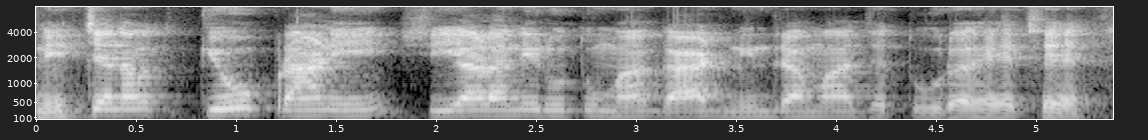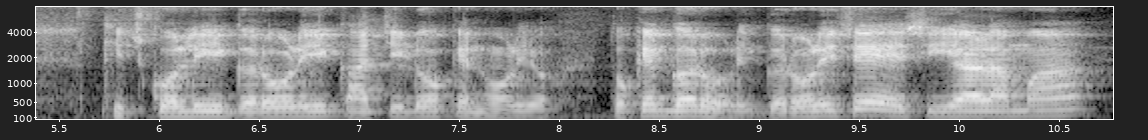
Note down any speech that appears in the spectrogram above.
નીચેના કયું પ્રાણી શિયાળાની ઋતુમાં ગાઢ નિંદ્રામાં જતું રહે છે? ખિચકોલી, ગરોળી, કાચીડો કે નોળિયો? તો કે ગરોળી? ગરોળી છે શિયાળામાં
